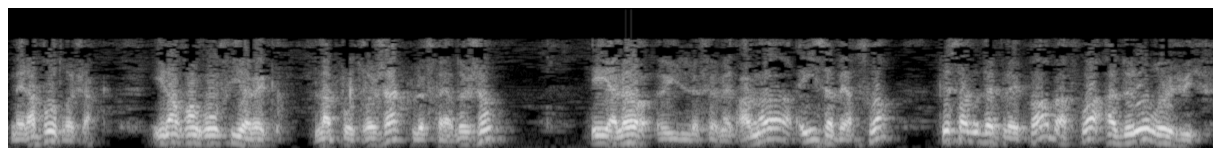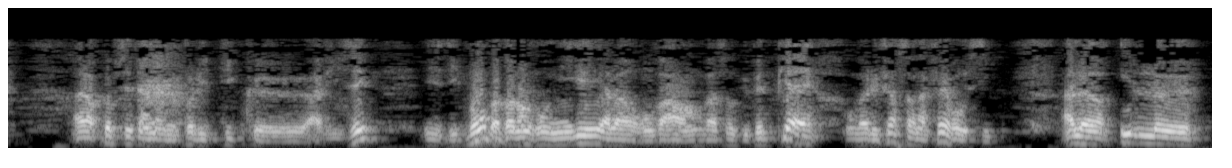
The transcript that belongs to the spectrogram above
mais l'apôtre Jacques. Il entre en conflit avec l'apôtre Jacques, le frère de Jean, et alors euh, il le fait mettre à mort, et il s'aperçoit que ça ne déplaît pas, ma foi, à de nombreux juifs. Alors comme c'est un homme politique avisé, il se dit bon, bah, pendant qu'on y est, alors on va, on va s'occuper de Pierre, on va lui faire son affaire aussi. Alors il le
